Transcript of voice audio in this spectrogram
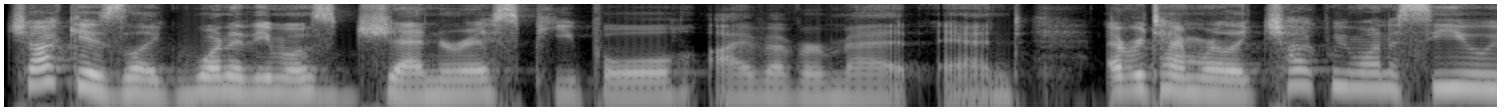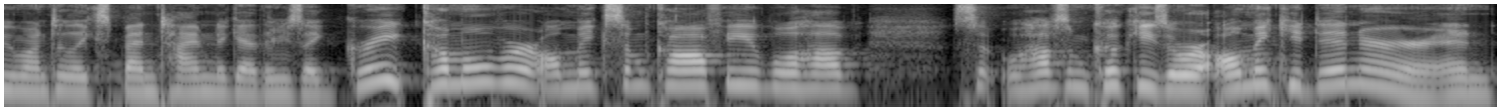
Chuck is like one of the most generous people I've ever met. And every time we're like, Chuck, we want to see you. We want to like spend time together. He's like, Great, come over. I'll make some coffee. We'll have some, we'll have some cookies, or I'll make you dinner. And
